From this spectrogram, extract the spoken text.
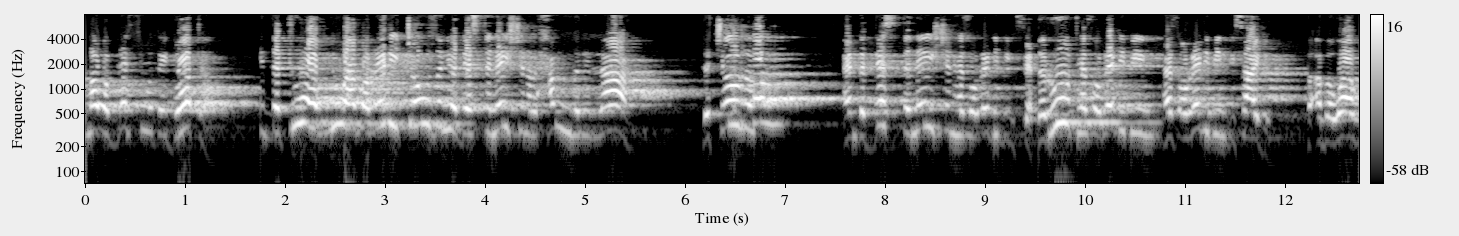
Allah will bless you with a daughter. If the two of you have already chosen your destination, Alhamdulillah, the children and the destination has already been set. The route has already been has already been decided. فأبواه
